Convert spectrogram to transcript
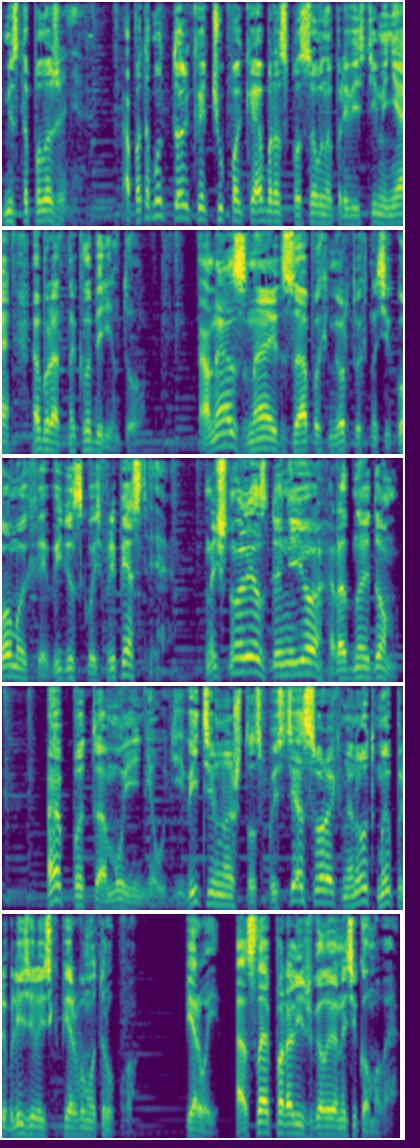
местоположения, а потому только Чупакабра способна привести меня обратно к лабиринту. Она знает запах мертвых насекомых и видит сквозь препятствия. Ночной лес для нее — родной дом. А потому и неудивительно, что спустя 40 минут мы приблизились к первому трупу. Первый. Ослабь паралич в голове насекомого.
